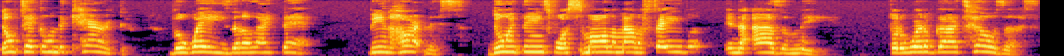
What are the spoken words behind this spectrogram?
Don't take on the character, the ways that are like that. Being heartless, doing things for a small amount of favor in the eyes of man. For the word of God tells us,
